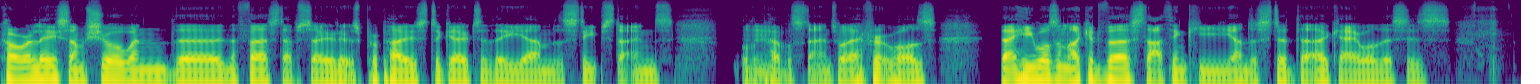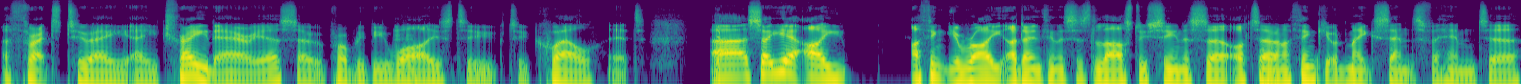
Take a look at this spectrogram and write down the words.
Corlys. I'm sure when the in the first episode it was proposed to go to the um the steep stones or the Mhm. pebble stones, whatever it was, that he wasn't like adverse to that. I think he understood that okay, well this is a threat to a, a trade area, so it would probably be Mhm. wise to to quell it. Uh, so yeah, I I think you're right. I don't think this is the last we've seen of Sir Otto, and I think it would make sense for him to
